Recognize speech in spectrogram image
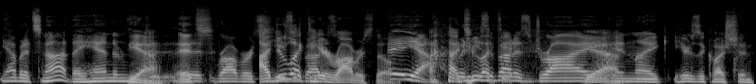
Yeah, but it's not. They hand him Yeah, to, to it's- Roberts. I do like to hear Roberts, though. Eh, Yeah, I but do he's like to- about as dry Yeah. and like, here's the question.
